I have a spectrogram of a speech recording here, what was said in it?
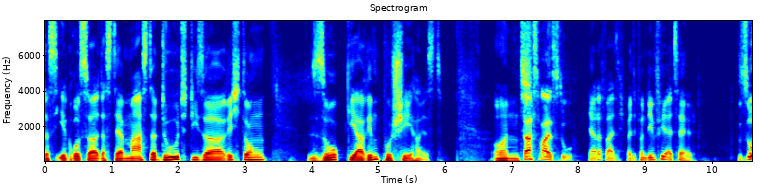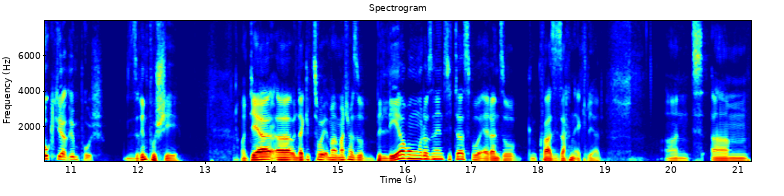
dass ihr großer, dass der Master Dude dieser Richtung Sogyal Rinpoche heißt. Und Das weißt du. ja, das weiß ich, weil von dem viel erzählt. Sokia Rimpusch. Rinpoche. Und der, äh, und da gibt es wohl immer manchmal so Belehrungen oder so nennt sich das, wo er dann so quasi Sachen erklärt. Und ähm,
